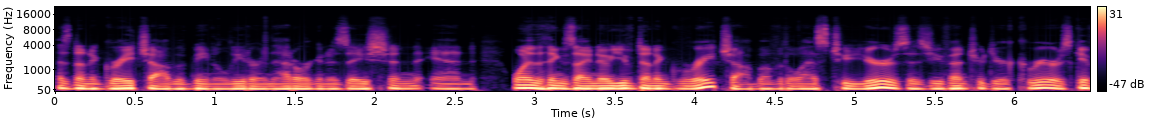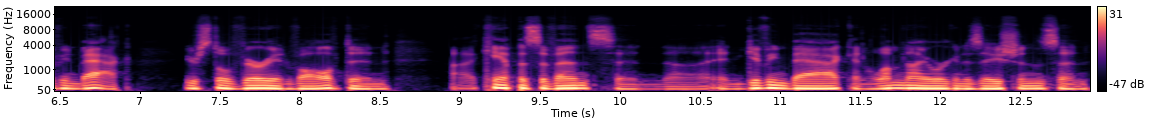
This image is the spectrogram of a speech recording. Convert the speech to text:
has done a great job of being a leader in that organization. And one of the things I know you've done a great job over the last two years as you've entered your career is giving back. You're still very involved in uh, campus events and uh, and giving back and alumni organizations and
